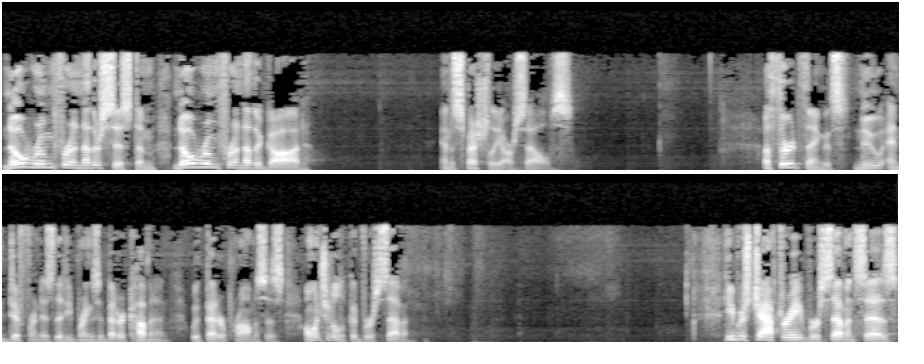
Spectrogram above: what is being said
no room for another system, no room for another God, and especially ourselves. A third thing that's new and different is that he brings a better covenant with better promises. I want you to look at verse 7. Hebrews chapter 8, verse 7 says,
